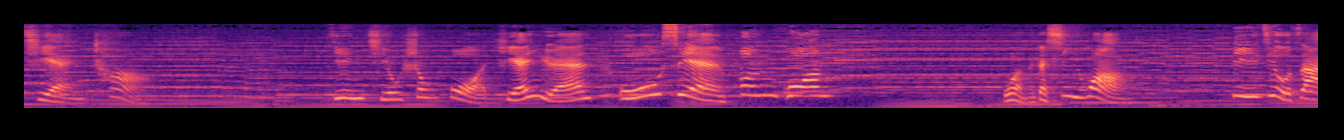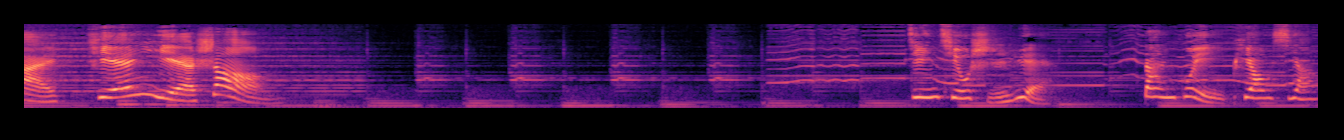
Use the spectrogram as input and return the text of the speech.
浅唱，金秋收获田园无限风光。我们的希望依旧在田野上。金秋十月。丹桂飘香，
